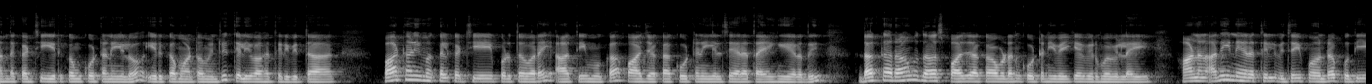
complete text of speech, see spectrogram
அந்த கட்சி இருக்கும் கூட்டணியிலோ இருக்க மாட்டோம் என்று தெளிவாக தெரிவித்தார். பாட்டாளி மக்கள் கட்சியை பொறுத்தவரை அதிமுக பாஜக கூட்டணியில் சேர தயங்குகிறது. டாக்டர் ராமதாஸ் பாஜகவுடன் கூட்டணி வைக்க விரும்பவில்லை. ஆனால் அதே நேரத்தில் விஜய் போன்ற புதிய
